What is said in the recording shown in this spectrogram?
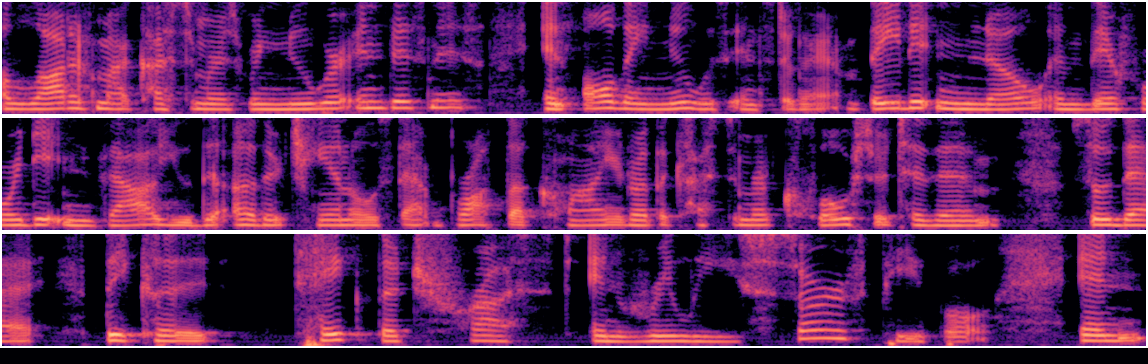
a lot of my customers were newer in business and all they knew was Instagram. They didn't know and therefore didn't value the other channels that brought the client or the customer closer to them so that they could take the trust and really serve people. And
